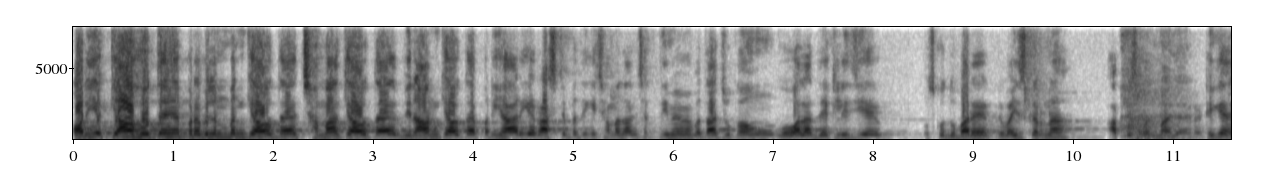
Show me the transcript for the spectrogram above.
और ये क्या होते हैं? प्रविलंबन क्या होता है? क्षमा क्या होता है? विराम क्या होता है? परिहार, ये राष्ट्रपति की क्षमादान शक्ति में मैं बता चुका हूँ। वो वाला देख लीजिए, उसको दोबारा रिवाइज करना, आपके समझ में आ जाएगा, ठीक है?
